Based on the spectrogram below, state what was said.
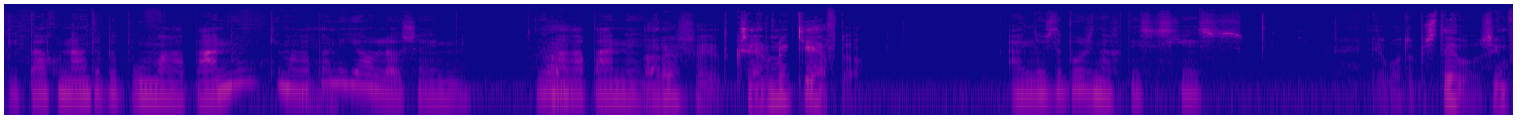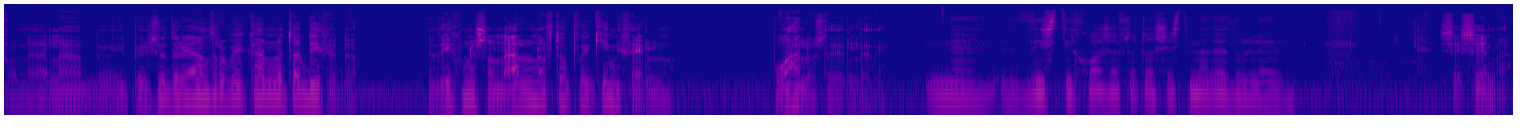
Υπάρχουν άνθρωποι που με αγαπάνε και με αγαπάνε για όλα όσα είμαι. Δεν με Α, αγαπάνε. Άρα σε, ξέρουν και αυτό. Αλλιώς δεν μπορείς να χτίσεις σχέσεις. Εγώ το πιστεύω, σύμφωνα, αλλά οι περισσότεροι άνθρωποι κάνουν το αντίθετο. Δείχνουν στον άλλον αυτό που εκείνοι θέλουν. Που άλλωστε δηλαδή. Ναι. Δυστυχώς αυτό το σύστημα δεν δουλεύει. Σε σένα.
